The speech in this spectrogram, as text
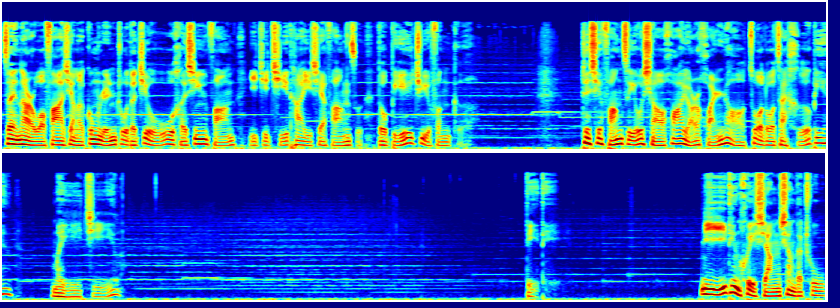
在那儿，我发现了工人住的旧屋和新房，以及其他一些房子，都别具风格。这些房子有小花园环绕，坐落在河边，美极了。弟弟，你一定会想象得出。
